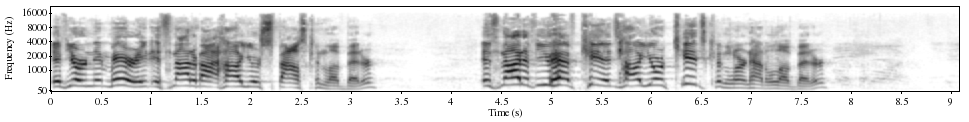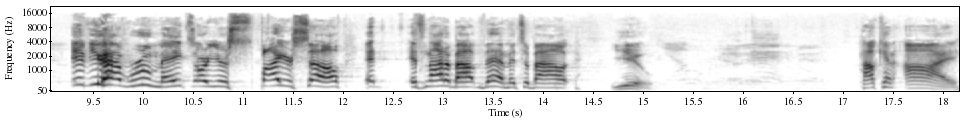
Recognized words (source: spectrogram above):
If you're married, it's not about how your spouse can love better. It's not if you have kids, how your kids can learn how to love better. If you have roommates or you're by yourself, it, it's not about them, it's about you. How can I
